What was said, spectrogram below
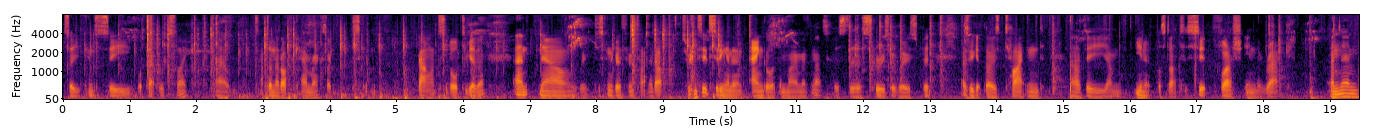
so you can see what that looks like. Uh, I've done that off camera because I just couldn't balance it all together. And now we're just going to go through and tighten it up. So we can see it's sitting at an angle at the moment, and that's because the screws are loose. But as we get those tightened, uh, the um, unit will start to sit flush in the rack. And then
